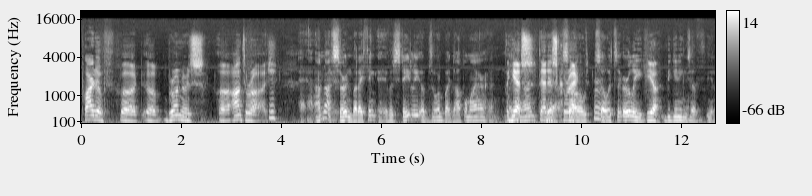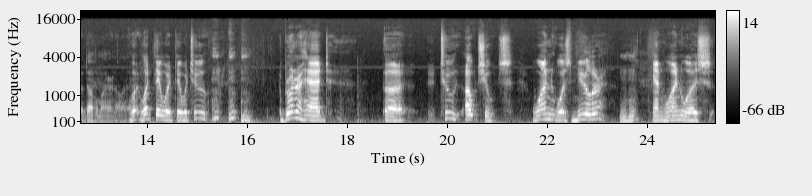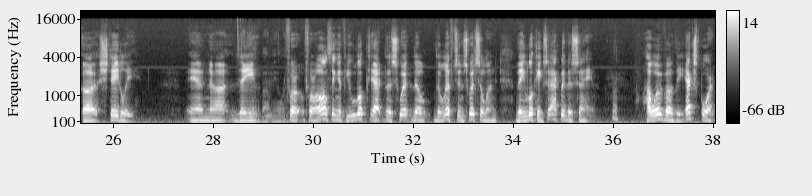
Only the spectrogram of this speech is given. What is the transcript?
part of uh, uh, Brunner's uh, entourage. I- I'm not certain, but I think it was Stadley absorbed by Doppelmayr. And Yes, on? that is Yeah, correct. So, so it's the early Yeah. beginnings of you know Doppelmayr and all of that. What, what there were there were two. Brunner had uh, two outshoots. One was Mueller, Mm-hmm. and one was uh, Stadley. And uh, they, What about Mueller? for for all thing, if you looked at the Swi- the the lifts in Switzerland, they look exactly the same. However, the export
